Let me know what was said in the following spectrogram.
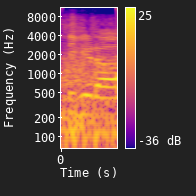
ஓட்டிக்கடா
